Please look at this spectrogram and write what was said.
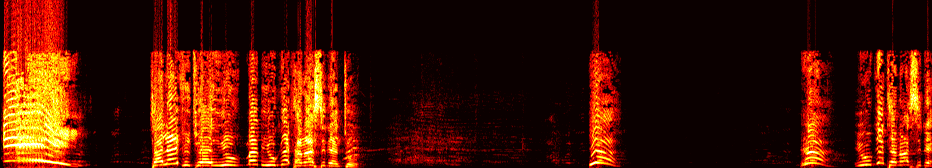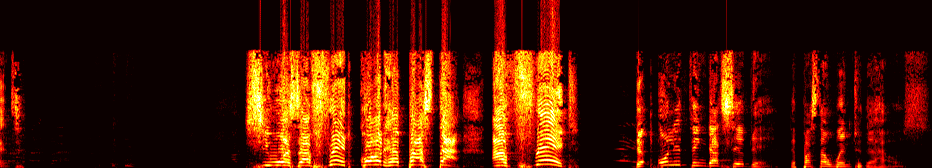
Hey! Challenge it were you, maybe you get an accident too. Yeah. Yeah. You get an accident. She was afraid, called her pastor, afraid. The only thing that saved her, the pastor went to the house.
